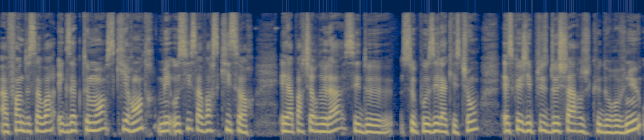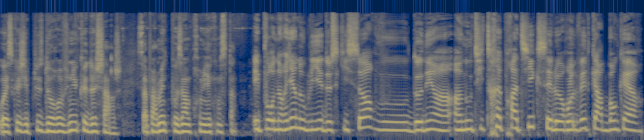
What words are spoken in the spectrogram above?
afin de savoir exactement ce qui rentre, mais aussi savoir ce qui sort. Et à partir de là, c'est de se poser la question est-ce que j'ai plus de charges que de revenus, ou est-ce que j'ai plus de revenus que de charges? Ça permet de poser un premier constat. Et pour ne rien oublier de ce qui sort, vous donnez un, outil très pratique, c'est le relevé de carte bancaire.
